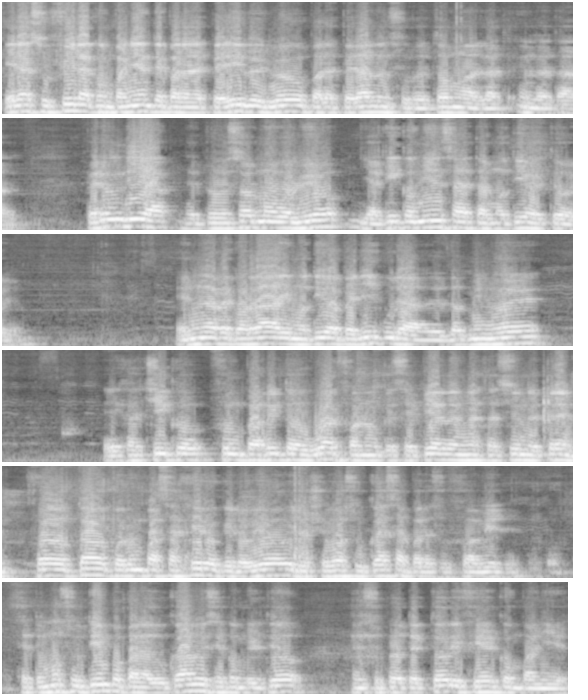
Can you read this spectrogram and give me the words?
Era su fiel acompañante para despedirlo y luego para esperarlo en su retorno a la- en la tarde. Pero un día el profesor no volvió y aquí comienza esta emotiva historia. En una recordada y emotiva película del 2009, el Hachiko fue un perrito huérfano que se pierde en una estación de tren. Fue adoptado por un pasajero que lo vio y lo llevó a su casa para su familia. Se tomó su tiempo para educarlo y se convirtió en su protector y fiel compañero.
